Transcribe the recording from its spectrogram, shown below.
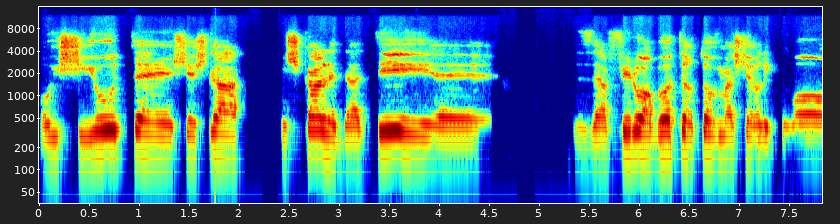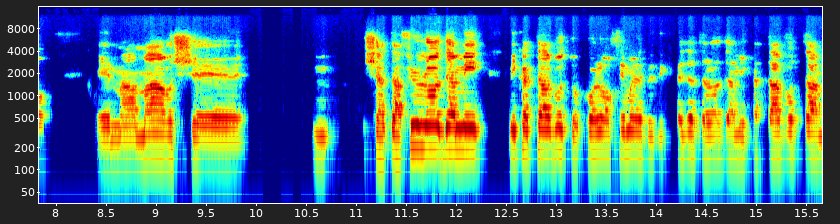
או אישיות אה, שיש לה משקל, לדעתי אה, זה אפילו הרבה יותר טוב מאשר לקרוא אה, מאמר ש, שאתה אפילו לא יודע מי, מי כתב אותו, כל האורחים האלה בוויקיפדיה אתה לא יודע מי כתב אותם,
